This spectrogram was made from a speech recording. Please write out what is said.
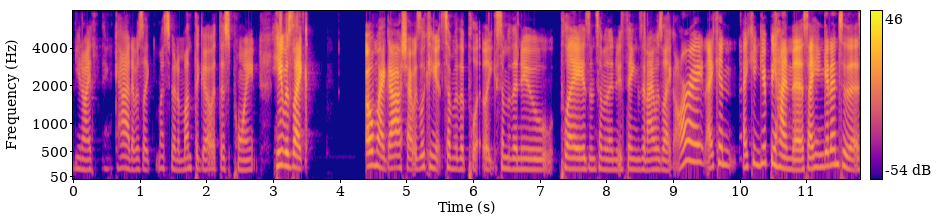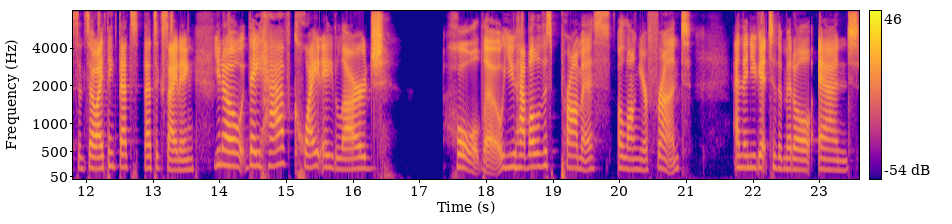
you know, I think God, it was like must have been a month ago at this point. He was like, "Oh my gosh!" I was looking at some of the pl- like some of the new plays and some of the new things, and I was like, "All right, I can I can get behind this. I can get into this." And so I think that's that's exciting. You know, they have quite a large hole though. You have all of this promise along your front and then you get to the middle and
